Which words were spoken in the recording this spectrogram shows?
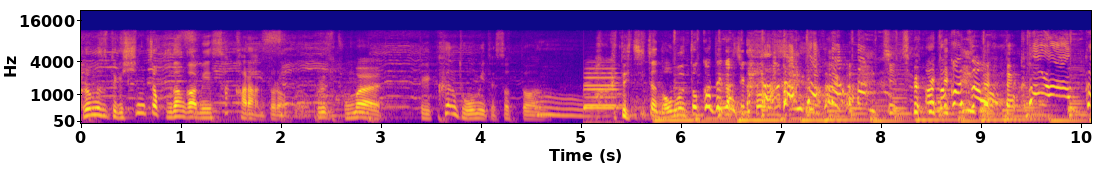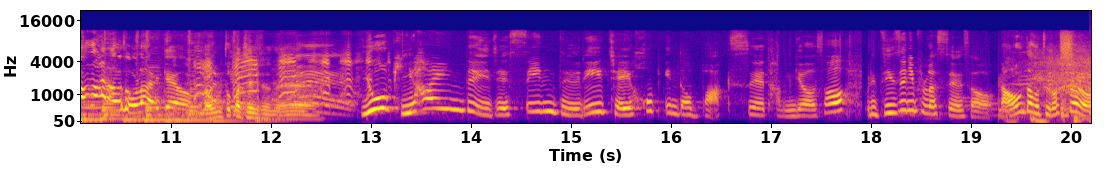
그러면서 되게 심적 부담감이 싹 가라앉더라고요. 그래서 정말 되게 큰 도움이 됐었던. 아, 근데 진짜 너무 똑같아가지고 진짜 아 똑같죠? 컴온 컴온 하면서 올라갈게요 너무 똑같이 해주셨네. 요 behind 이제 scene들이 제이홉 in the Box에 담겨서 우리 디즈니 플러스에서 나온다고 들었어요.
